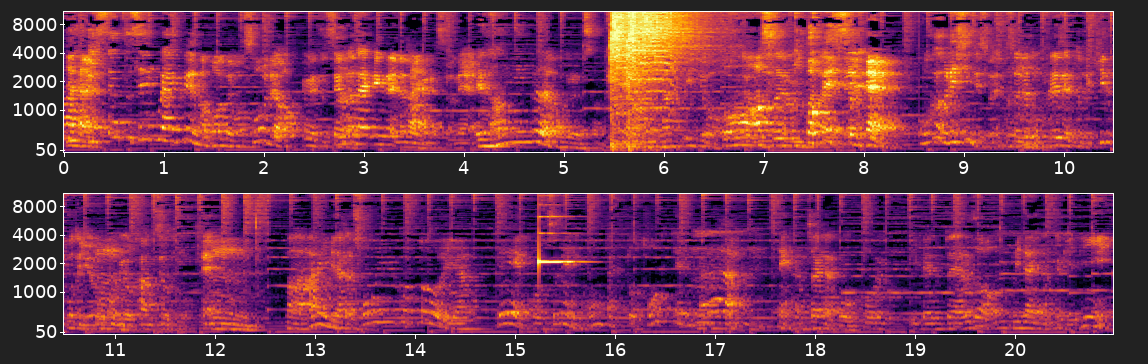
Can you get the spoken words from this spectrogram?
そう。逆に。一冊1500円の本でも送料を含めて1700円ぐらいになるわけですよね。え、何人ぐらい送るんですか ?1 年200以上。ああ、すごいですね。僕は嬉しいんですよね。それでもプレゼントできることに喜びを感じようと思って。うんまあ、ある意味だからそういうことをやってこう常にコンタクトを取ってるから、ね、かっちゃんがこうこういうイベントやるぞみたいな時に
